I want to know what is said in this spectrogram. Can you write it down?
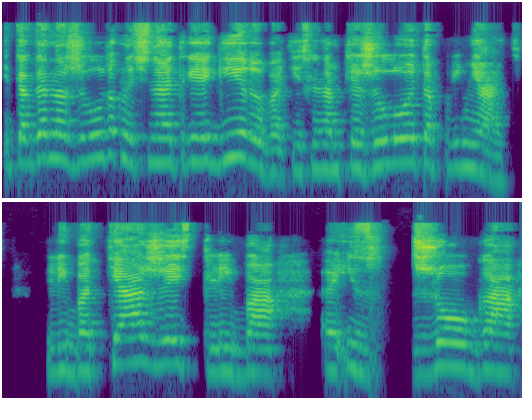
и тогда наш желудок начинает реагировать, если нам тяжело это принять. Либо тяжесть, либо э, изжога,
